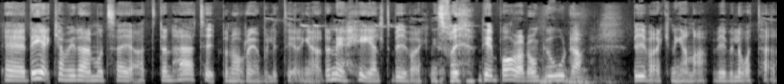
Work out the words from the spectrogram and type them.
Eh, det kan vi däremot säga att den här typen av rehabiliteringar, den är helt biverkningsfri. Det är bara de goda biverkningarna vi vill åt här.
